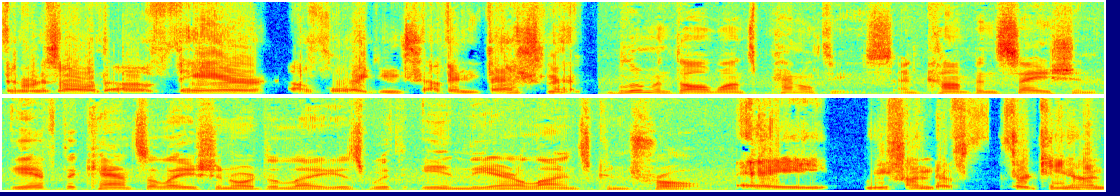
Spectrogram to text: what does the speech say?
the result of their avoidance of investment. Blumenthal wants penalties and compensation if the cancellation or delay is within the airline's control. A refund of $1,300,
